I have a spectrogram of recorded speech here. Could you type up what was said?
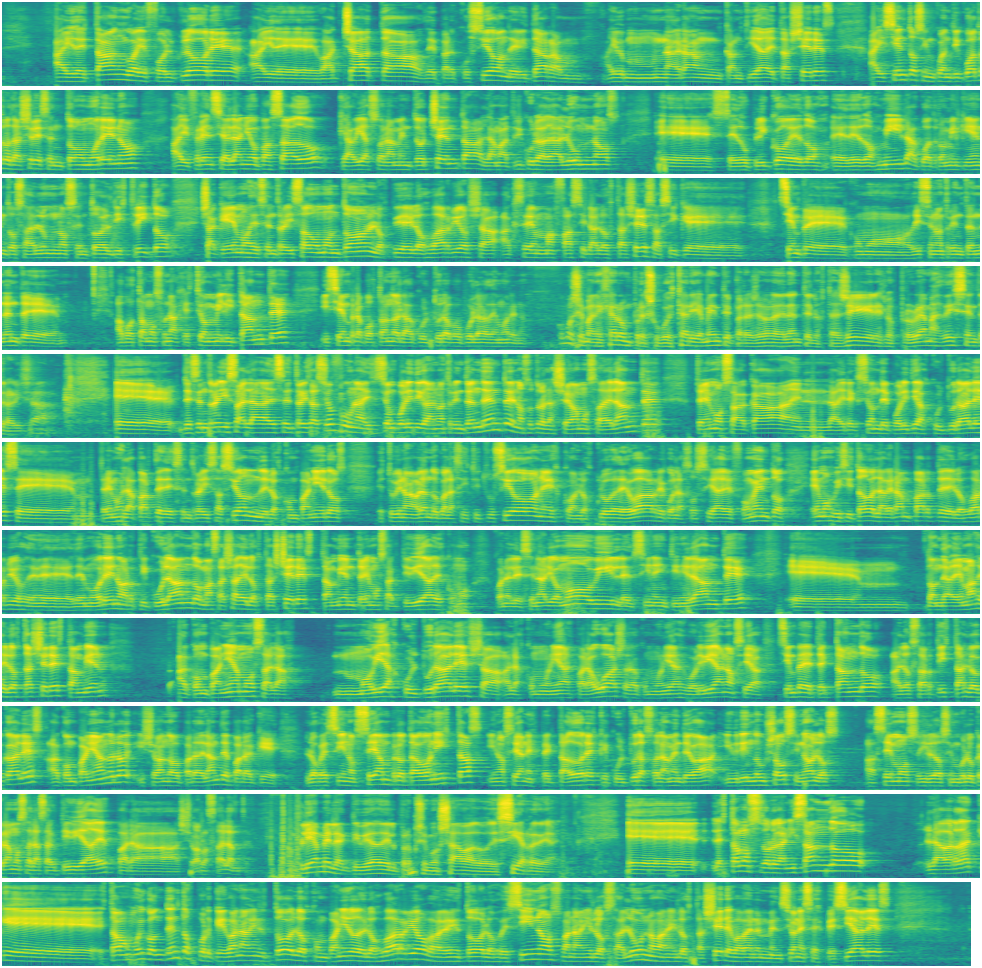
Hay de tango, hay de folclore, hay de bachata, de percusión, de guitarra, hay una gran cantidad de talleres. Hay 154 talleres en todo Moreno, a diferencia del año pasado, que había solamente 80. La matrícula de alumnos eh, se duplicó de, eh, de 2.000 a 4.500 alumnos en todo el distrito, ya que hemos descentralizado un montón, los pibes de los barrios ya acceden más fácil a los talleres, así que siempre, como dice nuestro intendente, apostamos una gestión militante y siempre apostando a la cultura popular de Moreno. ¿Cómo se manejaron presupuestariamente para llevar adelante los talleres, los programas descentralizados? Eh, la descentralización fue una decisión política de nuestro intendente, nosotros la llevamos adelante. Tenemos acá en la Dirección de Políticas Culturales, eh, tenemos la parte de descentralización de los compañeros, estuvieron hablando con las instituciones, con los clubes de barrio, con la sociedad de fomento. Hemos visitado la gran parte de los barrios de, Moreno articulando, más allá de los talleres, también tenemos actividades como con el escenario móvil, el cine itinerante, eh, donde además de los talleres también acompañamos a las movidas culturales, ya a las comunidades paraguayas, a las comunidades bolivianas, o sea, siempre detectando a los artistas locales, acompañándolos y llevando para adelante para que los vecinos sean protagonistas y no sean espectadores, que cultura solamente va y brinda un show, sino los hacemos y los involucramos a las actividades para llevarlas adelante. Amplíame la actividad del próximo sábado de cierre de año. Eh, le estamos organizando, la verdad que estamos muy contentos porque van a venir todos los compañeros de los barrios, van a venir todos los vecinos, van a venir los alumnos, van a venir los talleres, va a haber menciones especiales.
